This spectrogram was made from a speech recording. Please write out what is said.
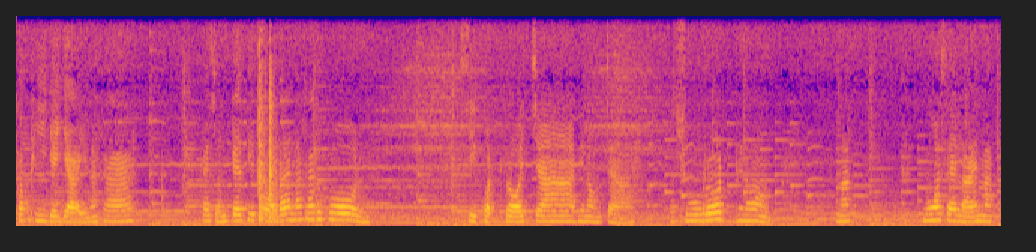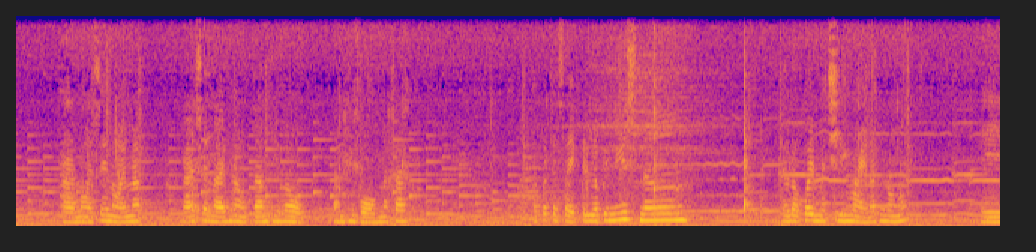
ทัพพีใหญ่ ๆ นะคะ ครสนใจติดต่อได้นะคะทุกคนสี่ขวดร้อยจ้าพี่น้องจ๋าชูรสพี่น้องมักนัวใส่หลายมักอ่าน่อยใส่น้อยมักหลายใส่หลายพี่น้องตามที่เราตามที่บอกนะคะเราก็จะใส่เกลือไปนิดนึงแล้วเราค่อยมาชิมใหม่นะพี่น้องเนาะนี่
